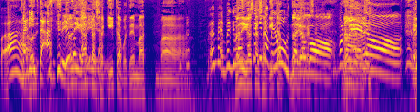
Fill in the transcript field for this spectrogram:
Ah, Clarita. sí, no digas callaquista, pues tenés más... más... Me- me- No digas callaquita me gusta, no digas loco. callaquita. ¿Por No qué digas no? callaquita.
